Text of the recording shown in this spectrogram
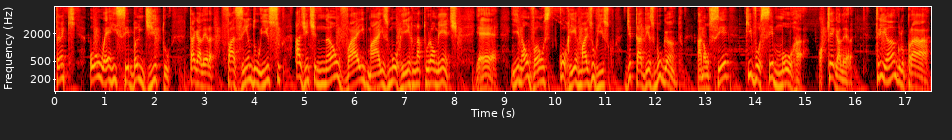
Tanque ou o RC Bandito, tá galera? Fazendo isso, a gente não vai mais morrer naturalmente. É, e não vamos correr mais o risco de estar tá desbugando, a não ser que você morra, ok, galera? Triângulo para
